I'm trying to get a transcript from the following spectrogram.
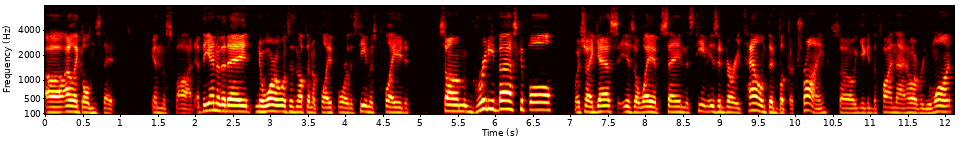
Uh, I like Golden State in the spot. At the end of the day, New Orleans has nothing to play for. This team has played some gritty basketball, which I guess is a way of saying this team isn't very talented, but they're trying. So you can define that however you want.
